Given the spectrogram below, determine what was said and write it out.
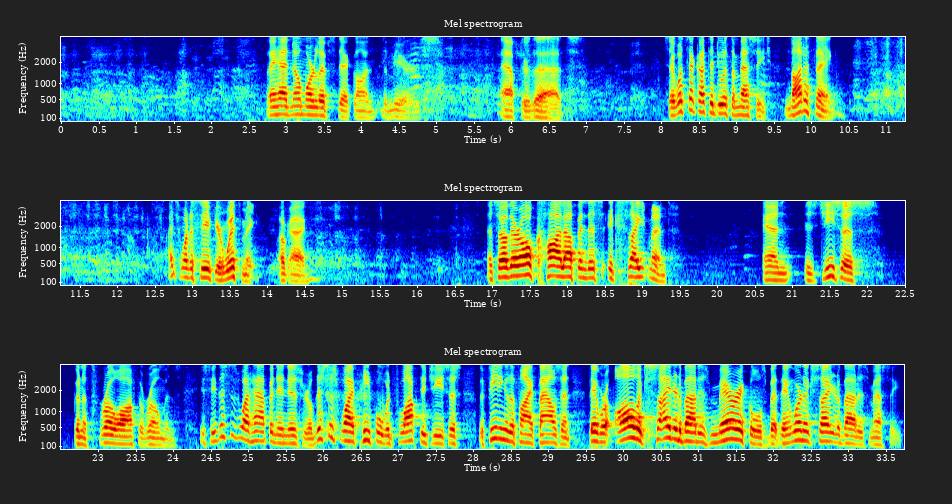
They had no more lipstick on the mirrors after that. Say, what's that got to do with the message? Not a thing. I just want to see if you're with me, okay? And so they're all caught up in this excitement. And is Jesus going to throw off the Romans? You see, this is what happened in Israel. This is why people would flock to Jesus, the feeding of the 5,000. They were all excited about his miracles, but they weren't excited about his message.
